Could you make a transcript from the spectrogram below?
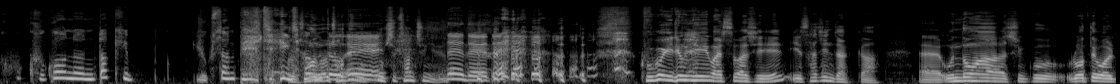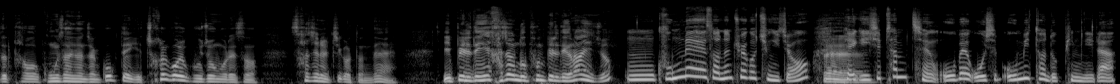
어, 그거는 딱히 63빌딩 저, 정도. 저도 네. 63층이에요. 네, 네, 네. 9916님이 말씀하신 이 사진 작가 에, 운동화 신고 롯데월드 타워 공사 현장 꼭대기 철골 구조물에서 사진을 찍었던데 이 빌딩이 가장 높은 빌딩은 아니죠? 음, 국내에서는 최고층이죠. 네. 123층, 555m 높이입니다.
